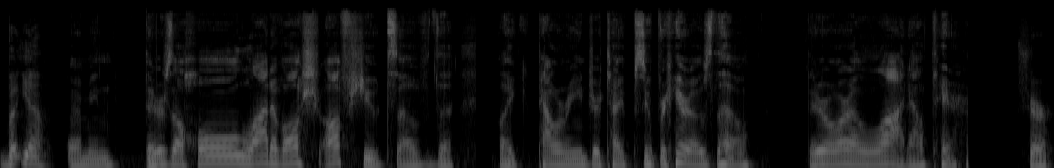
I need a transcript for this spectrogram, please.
but yeah, I mean, there's a whole lot of off- offshoots of the like Power Ranger type superheroes, though. There are a lot out there. sure.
